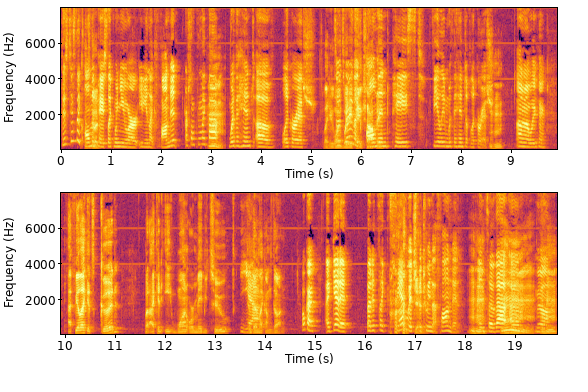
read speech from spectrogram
This tastes like almond good. paste, like when you are eating like fondant or something like that, Mm. with a hint of licorice. Like you're So going it's very like shopping. almond paste feeling with a hint of licorice. Mhm. I don't know what you think. I feel like it's good, but I could eat one or maybe two, and then like I'm done. Okay, I get it, but it's like sandwiched get it. between that fondant, Mhm. and so that um, Mm, yeah. mhm.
